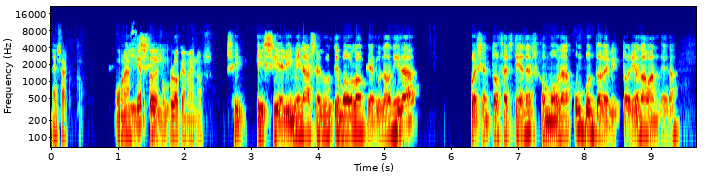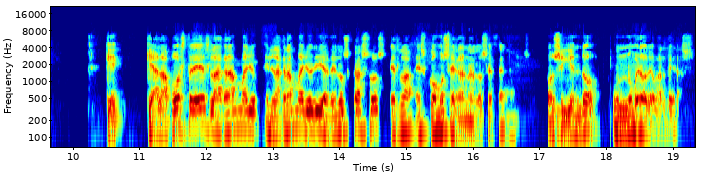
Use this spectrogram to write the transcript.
Exacto. Un acierto si- es un bloque menos. Sí. Y si eliminas el último bloque de una unidad, pues entonces tienes como una, un punto de victoria, una bandera. Que, que a la postre es la gran mayo- en la gran mayoría de los casos es la, es cómo se ganan los escenarios, consiguiendo un número de banderas.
